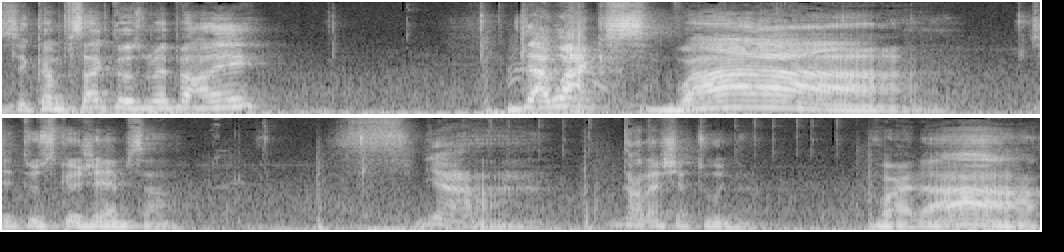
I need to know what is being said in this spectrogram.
C'est comme ça que t'oses me parler? De la wax Voilà C'est tout ce que j'aime, ça. Bien. Dans la chatoune. Voilà.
